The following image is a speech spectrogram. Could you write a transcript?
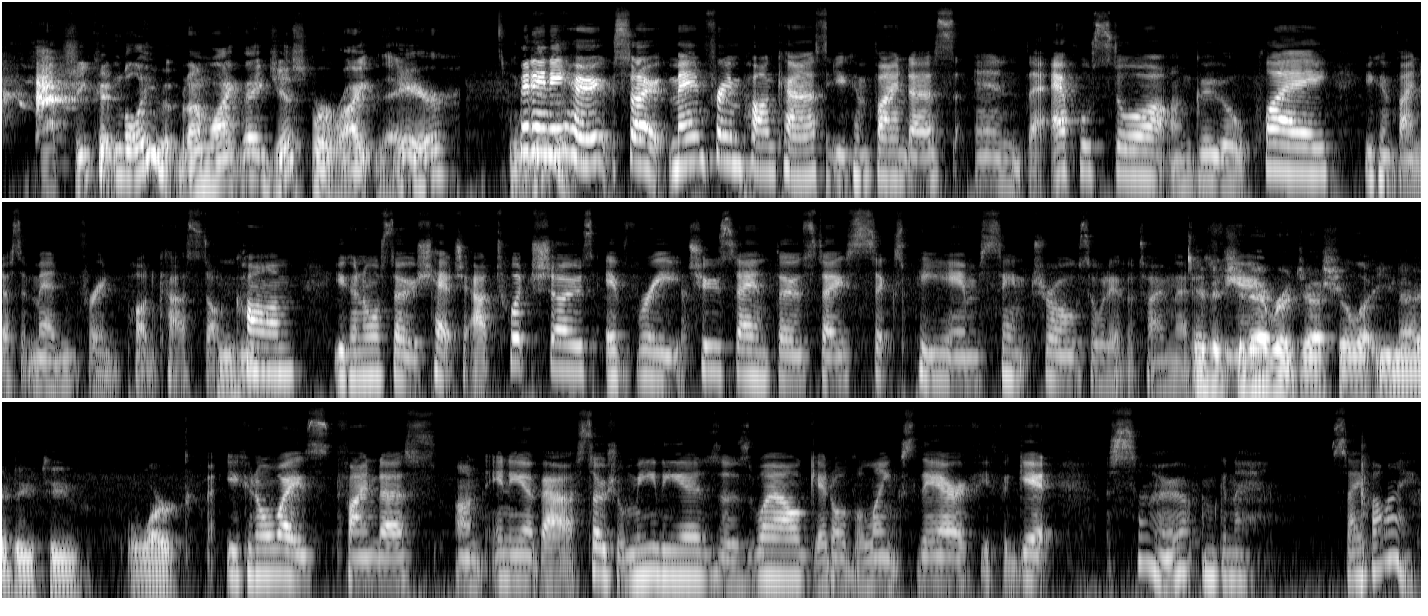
she couldn't believe it, but I'm like, they just were right there. But Yeah. anywho, so Man Friend Podcast, you can find us in the Apple Store, on Google Play. You can find us at manfriendpodcast.com. Mm-hmm. You can also catch our Twitch shows every Tuesday and Thursday, 6 p.m. Central, so whatever time that is if it should you. ever adjust, she'll let you know due to work. You can always find us on any of our social medias as well. Get all the links there if you forget. So I'm going to say bye.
